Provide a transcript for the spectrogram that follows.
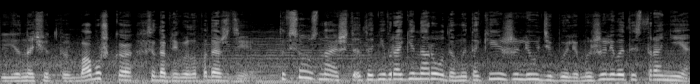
И, значит, бабушка всегда мне говорила, подожди, ты все узнаешь, это не враги народа, мы такие же люди были, мы жили в этой стране.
